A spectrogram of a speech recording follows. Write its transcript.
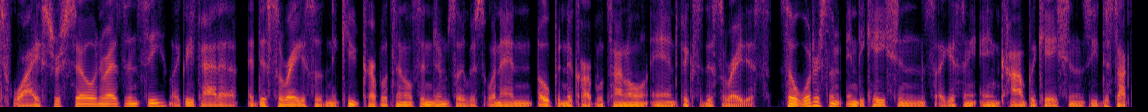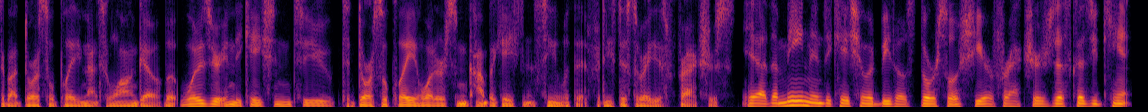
twice or so in residency. Like we've had a, a distal radius with an acute carpal tunnel syndrome, so we just went ahead and opened the carpal tunnel and fixed the distal radius. So what are some indications, I guess, and complications? You just talked about dorsal plating not too long ago, but what is your indication to to dorsal plate, and what are some complications seen with it for these distal radius fractures? Yeah, the main indication would be those dorsal shear fractures, just because you can't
